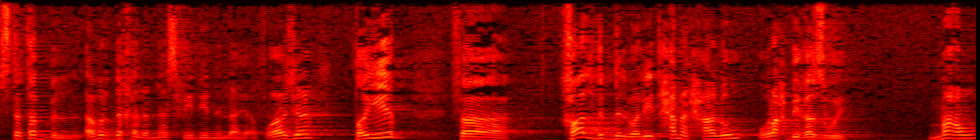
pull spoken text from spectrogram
استتب الأمر دخل الناس في دين الله افواجا. طيب فخالد بن الوليد حمل حاله وراح بغزوة. معه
